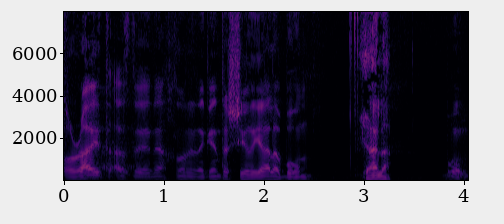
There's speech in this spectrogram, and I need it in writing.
אורייט, אז אה, אנחנו ננגן את השיר יאללה בום. יאללה. בום.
